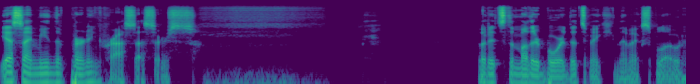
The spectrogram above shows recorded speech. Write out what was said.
Yes, I mean the burning processors. But it's the motherboard that's making them explode,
